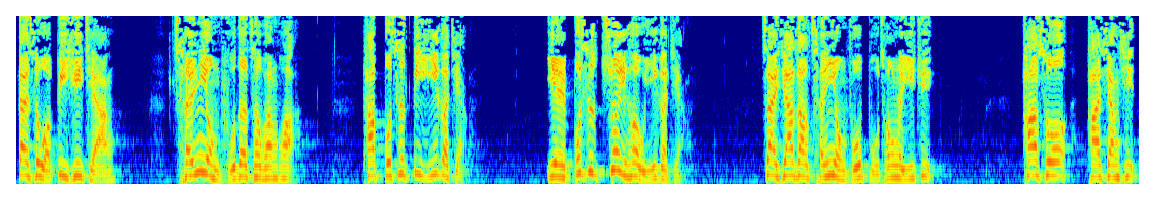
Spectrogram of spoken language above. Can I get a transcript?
但是我必须讲陈永福的这番话。他不是第一个讲，也不是最后一个讲。再加上陈永福补充了一句，他说他相信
